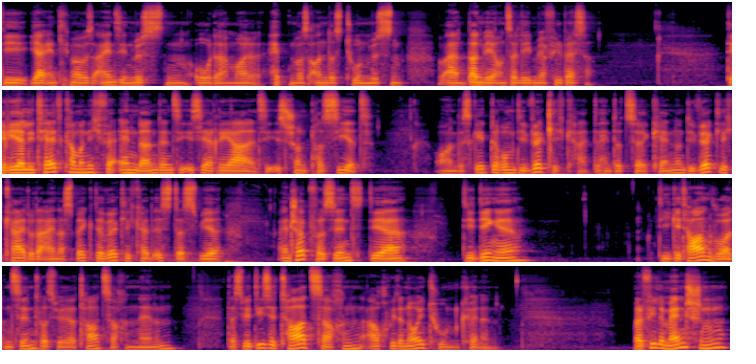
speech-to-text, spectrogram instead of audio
die ja endlich mal was einsehen müssten oder mal hätten was anders tun müssen, dann wäre unser Leben ja viel besser. Die Realität kann man nicht verändern, denn sie ist ja real, sie ist schon passiert. Und es geht darum, die Wirklichkeit dahinter zu erkennen. Und die Wirklichkeit oder ein Aspekt der Wirklichkeit ist, dass wir ein Schöpfer sind, der die Dinge, die getan worden sind, was wir ja Tatsachen nennen, dass wir diese Tatsachen auch wieder neu tun können. Weil viele Menschen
